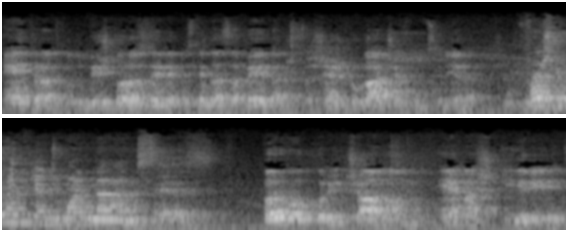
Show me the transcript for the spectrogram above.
enkrat, ko dobiš to razredek, ko se tega zavedaš, začneš drugače funkcionirati. 1 Corinthians 1 9 says, Prvo Korinčanom 1.4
